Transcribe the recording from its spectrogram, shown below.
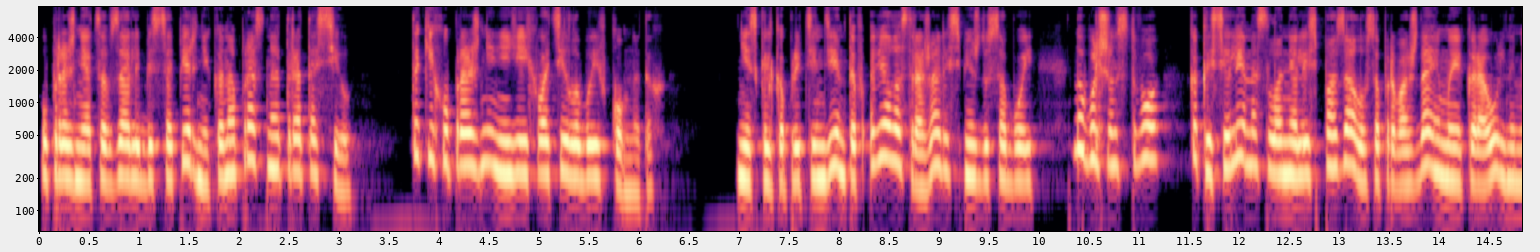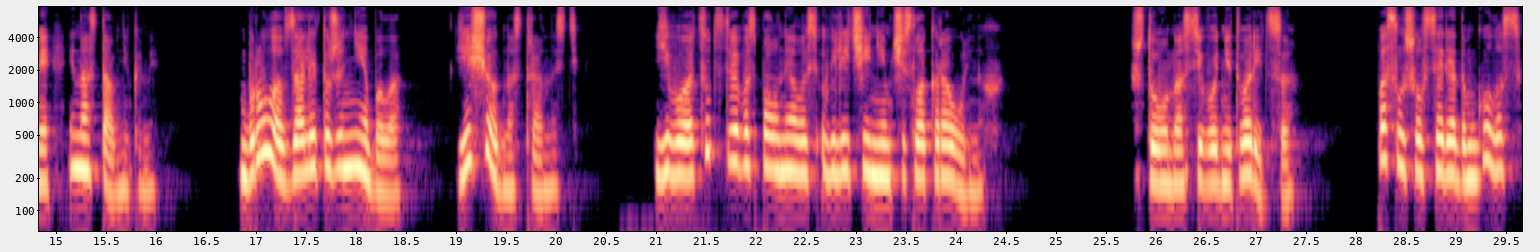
Упражняться в зале без соперника – напрасная трата сил. Таких упражнений ей хватило бы и в комнатах. Несколько претендентов вяло сражались между собой, но большинство, как и Селена, слонялись по залу, сопровождаемые караульными и наставниками. Брула в зале тоже не было. Еще одна странность. Его отсутствие восполнялось увеличением числа караульных. «Что у нас сегодня творится?» Послышался рядом голос,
